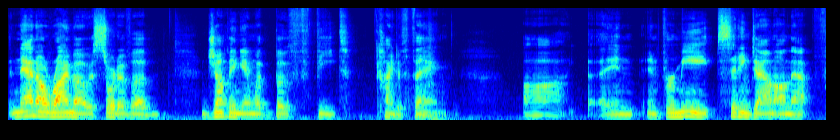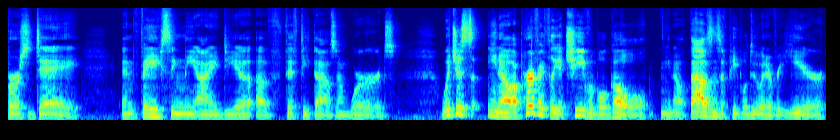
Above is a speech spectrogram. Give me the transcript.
NaNoWriMo is sort of a jumping in with both feet kind of thing. Uh, and and for me, sitting down on that first day and facing the idea of fifty thousand words, which is you know a perfectly achievable goal. You know, thousands of people do it every year,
